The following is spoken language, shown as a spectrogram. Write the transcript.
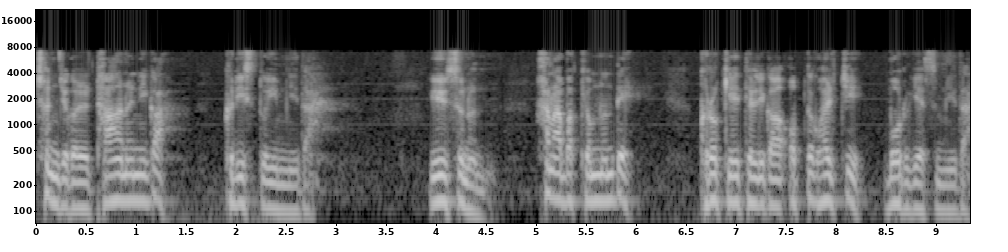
천직을 다하는 이가 그리스도입니다. 예수는 하나밖에 없는데 그렇게 될 리가 없다고 할지 모르겠습니다.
